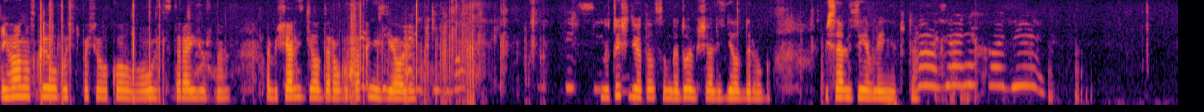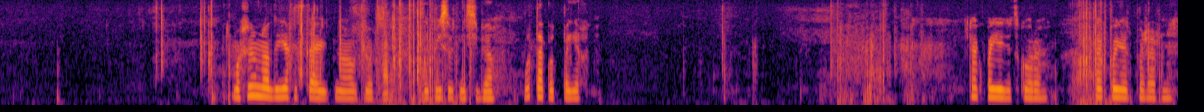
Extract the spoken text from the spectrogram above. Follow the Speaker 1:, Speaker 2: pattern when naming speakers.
Speaker 1: Ивановская область, поселок Колово, улица Старая Южная. Обещали сделать дорогу, так и не сделали. В 2019 году обещали сделать дорогу. Писали заявление туда. Машину надо ехать ставить на учет, записывать на себя. Вот так вот поехать. Как поедет скорая? Как поедет пожарная?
